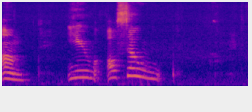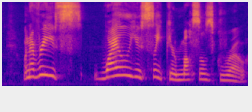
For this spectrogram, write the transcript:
Um, you also Whenever you, while you sleep, your muscles grow.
